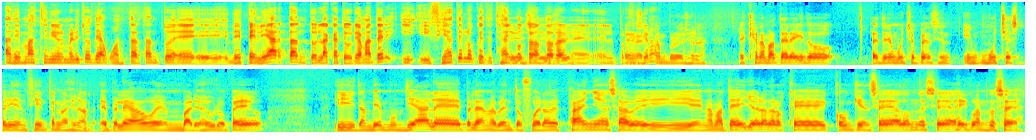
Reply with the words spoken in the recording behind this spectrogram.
además tenido el mérito de aguantar tanto, eh, eh, de pelear tanto en la categoría amateur y, fíjate lo que te estás encontrando ahora En, el, profesional. En el campo profesional. Es que en amateur he ido, he tenido mucha, mucha experiencia internacional. He peleado en varios europeos y también mundiales, pelean eventos fuera de España, ¿sabes? Y en amateur yo era de los que con quien sea, donde sea y cuando sea,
